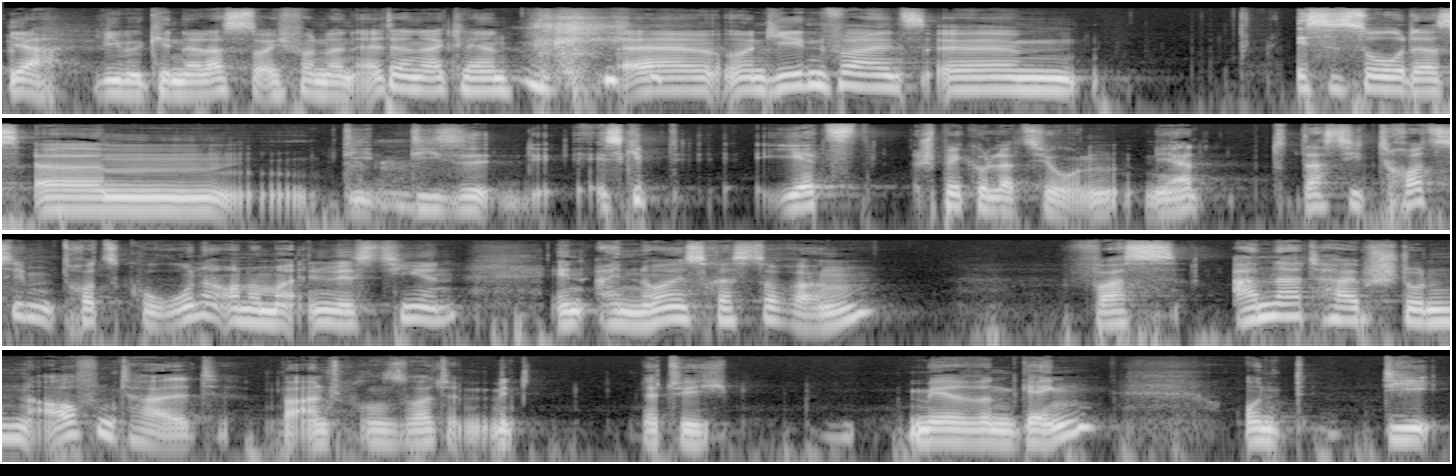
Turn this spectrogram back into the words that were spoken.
Ja, liebe Kinder, lasst es euch von deinen Eltern erklären. äh, und jedenfalls ähm, ist es so, dass ähm, die, diese, es gibt jetzt Spekulationen, ja, dass sie trotzdem, trotz Corona auch nochmal investieren in ein neues Restaurant, was anderthalb Stunden Aufenthalt beanspruchen sollte, mit natürlich mehreren Gängen und die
